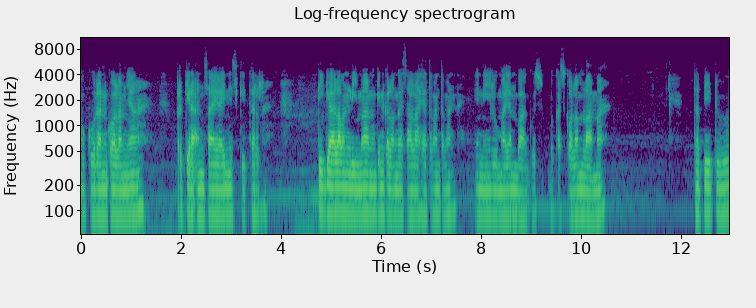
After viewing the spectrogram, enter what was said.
ukuran kolamnya. Perkiraan saya ini sekitar 3 lawan 5 mungkin kalau nggak salah ya teman-teman ini lumayan bagus bekas kolam lama. Tapi itu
